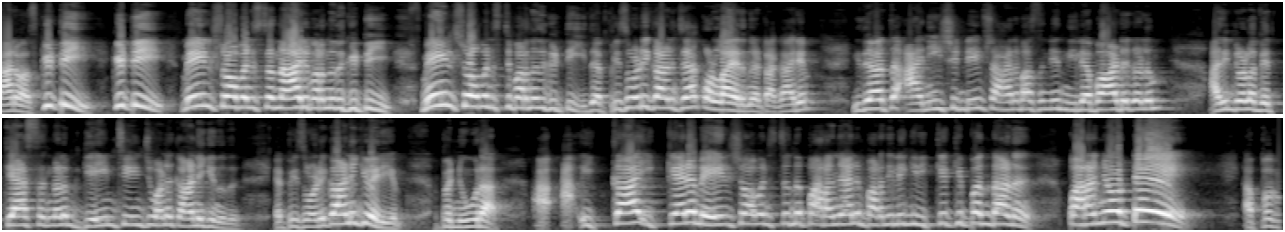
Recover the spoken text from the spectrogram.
ഷാനവാസ് കിട്ടി കിട്ടി. മെയിൽ ഷോവനിസ്റ്റ് എന്ന് ആര് പറഞ്ഞത് കിട്ടി? മെയിൽ ഷോവനിസ്റ്റ് പറഞ്ഞത് കിട്ടി. ഇത് എപ്പിസോഡിൽ കാണിച്ചാൽ കൊള്ളായിരുന്നു കേട്ടോ കാര്യം. ഇതിനകത്ത് അനീഷിന്റെയും ഷാനവാസിന്റെയും നിലപാടുകളും അതിന്റെ ഉള്ള വ്യത്യാസങ്ങളും ഗെയിം ചേഞ്ചുമാണ് കാണിക്കുന്നത്. എപ്പിസോഡിൽ കാണിക്കുമായിരിക്കും അപ്പൊ നൂറ ഇക്ക ഇക്കേനെ മെയിൽ ഷോവനിസ്റ്റ് എന്ന് പറഞ്ഞാലും പറഞ്ഞില്ലെങ്കിൽ ഇക്കയ്ക്ക് ഇപ്പൊ എന്താണ്? പറഞ്ഞോട്ടെ. അപ്പം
